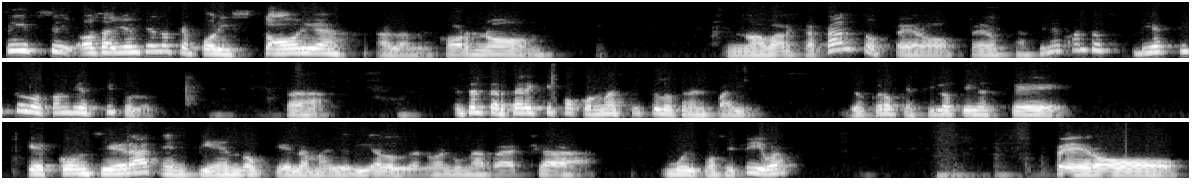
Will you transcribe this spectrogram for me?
Sí, sí, o sea, yo entiendo que por historia a lo mejor no, no abarca tanto, pero, pero a fin de cuentas, 10 títulos son 10 títulos. O sea, es el tercer equipo con más títulos en el país. Yo creo que sí lo tienes que, que considerar. Entiendo que la mayoría los ganó en una racha muy positiva, pero,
